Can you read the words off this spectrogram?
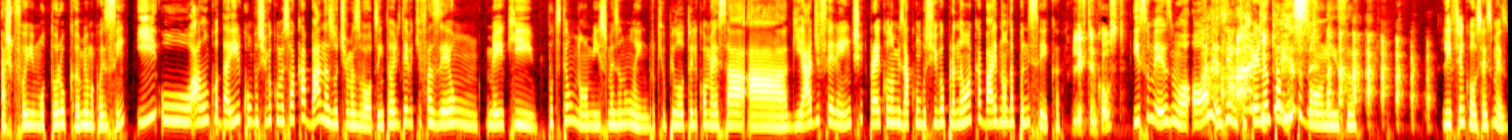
acho que foi motor ou câmbio, uma coisa assim. E o Alan Kodair, combustível começou a acabar nas últimas voltas, então ele teve que fazer um meio que, putz, tem um nome isso, mas eu não lembro, que o piloto ele começa a, a guiar diferente para economizar combustível para não acabar e não dar pane seca. Lift and coast? Isso mesmo. Olha, Ah, gente, o Fernando que que tá é muito isso? bom nisso. Lift and coast, é isso mesmo.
